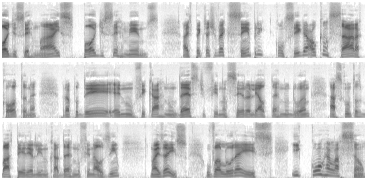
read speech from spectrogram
Pode ser mais, pode ser menos. A expectativa é que sempre consiga alcançar a cota, né? Para poder eh, não ficar num déficit financeiro ali ao término do ano, as contas baterem ali no caderno no finalzinho. Mas é isso, o valor é esse. E com relação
